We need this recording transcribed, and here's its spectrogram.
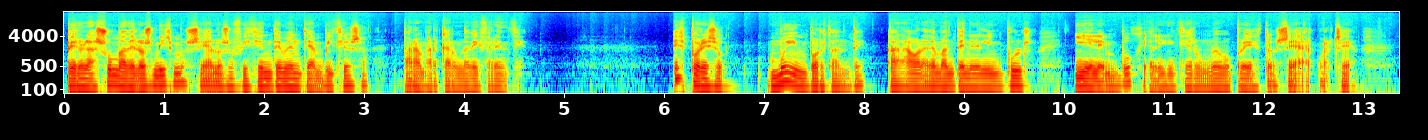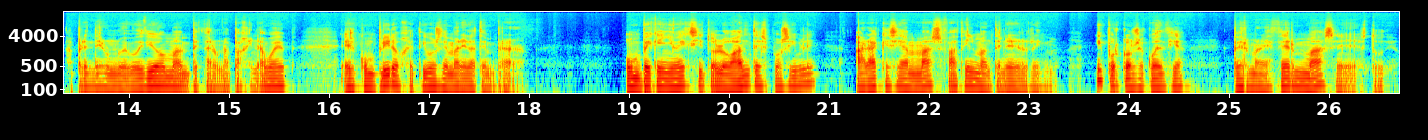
pero la suma de los mismos sea lo suficientemente ambiciosa para marcar una diferencia. Es por eso muy importante a la hora de mantener el impulso y el empuje al iniciar un nuevo proyecto, sea cual sea, aprender un nuevo idioma, empezar una página web, el cumplir objetivos de manera temprana. Un pequeño éxito lo antes posible hará que sea más fácil mantener el ritmo y por consecuencia permanecer más en el estudio,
